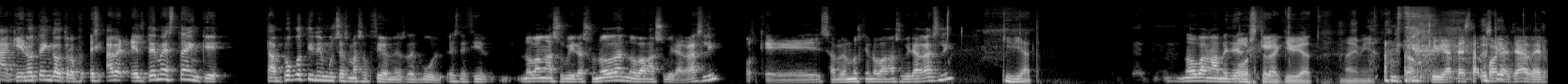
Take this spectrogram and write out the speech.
a que no tenga otro. A ver, el tema está en que tampoco tiene muchas más opciones Red Bull. Es decir, no van a subir a Sunoda, no van a subir a Gasly, porque sabemos que no van a subir a Gasly. Kvyat. No van a meter. Ostra, que- Kvyat, madre mía. No, está Es fuera que- ya del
